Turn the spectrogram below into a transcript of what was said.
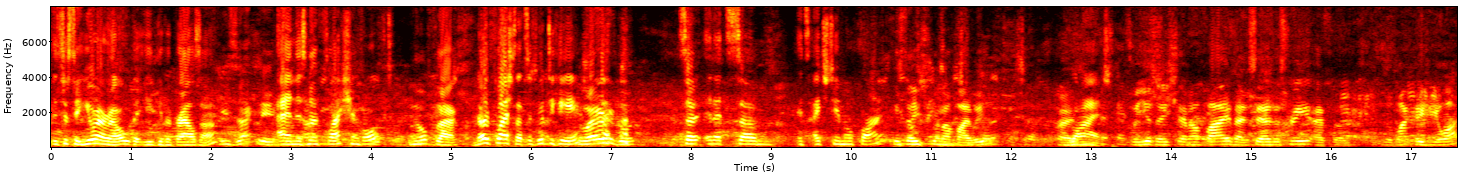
it's just a URL that you give a browser. Exactly. And there's no flash involved. No flash. No flash. That's a good to hear. Very good. so and it's um it's HTML5. It's HTML5. We, uh, Right. We use HTML5 and CSS3 as the, the white page UI.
